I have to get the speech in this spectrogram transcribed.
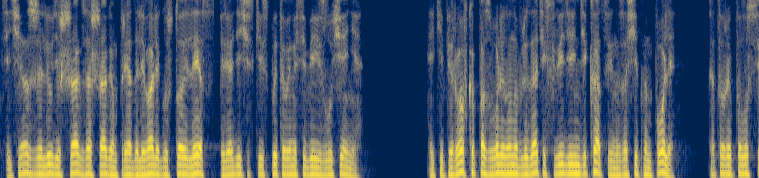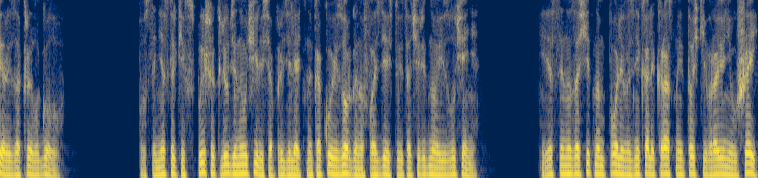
Сейчас же люди шаг за шагом преодолевали густой лес, периодически испытывая на себе излучение. Экипировка позволила наблюдать их в виде индикации на защитном поле, которое полусферой закрыло голову. После нескольких вспышек люди научились определять, на какой из органов воздействует очередное излучение. Если на защитном поле возникали красные точки в районе ушей,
